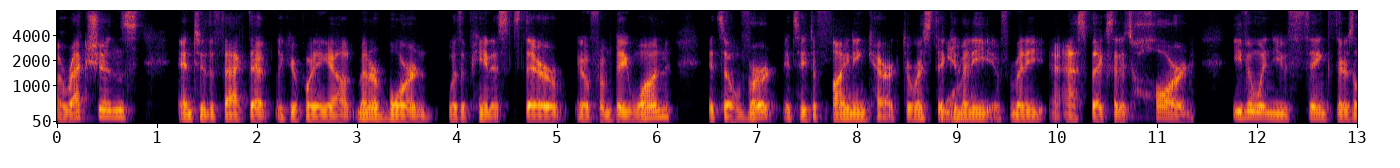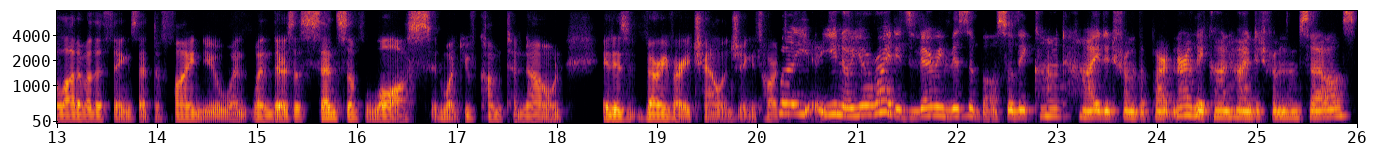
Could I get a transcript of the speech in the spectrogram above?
erections and to the fact that like you're pointing out men are born with a penis. It's there you know from day one. It's overt. It's a defining characteristic yeah. in many for many aspects that it's hard. Even when you think there's a lot of other things that define you when when there's a sense of loss in what you've come to know it is very very challenging. It's hard well to- you, you know you're right. It's very visible. So they can't hide it from the partner. They can't hide it from themselves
